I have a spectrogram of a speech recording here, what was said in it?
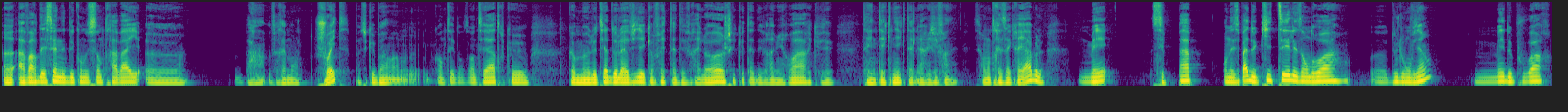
avoir des scènes et des conditions de travail ben, vraiment chouettes, parce que ben, quand tu es dans un théâtre que, comme le théâtre de la vie et qu'en fait tu as des vraies loges et que tu as des vrais miroirs et que tu as une technique, tu as de la régie, enfin, c'est vraiment très agréable, mais c'est pas, on n'essaie pas de quitter les endroits euh, d'où l'on vient, mais de pouvoir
